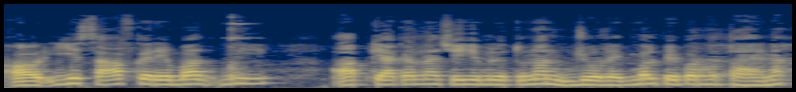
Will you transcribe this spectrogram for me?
और ये साफ़ करे बाद भी आप क्या करना चाहिए बोले तो ना, जो रेगमल पेपर होता है ना,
